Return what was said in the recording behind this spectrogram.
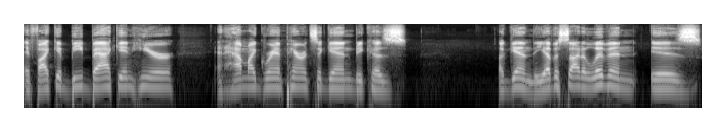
If I could be back in here and have my grandparents again, because again, the other side of living is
